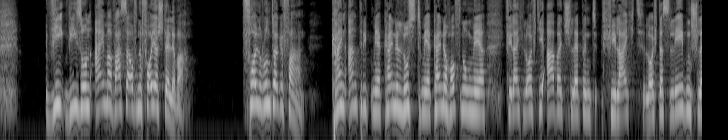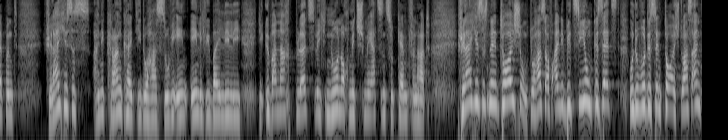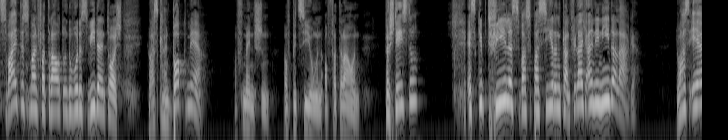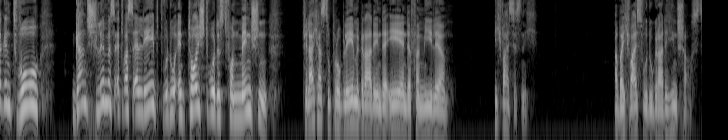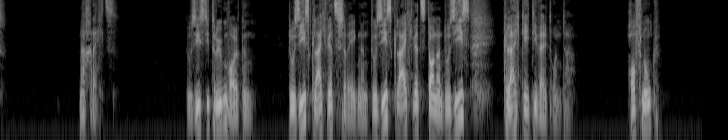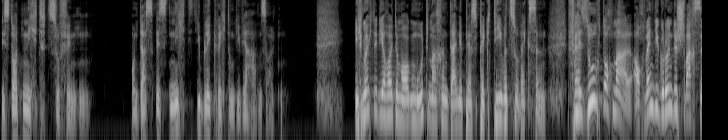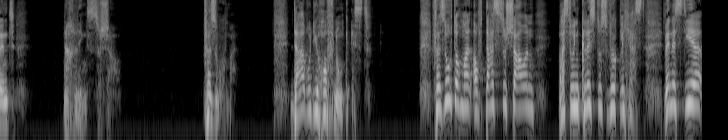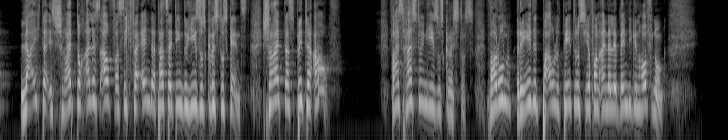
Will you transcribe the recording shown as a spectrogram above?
wie, wie so ein Eimer Wasser auf eine Feuerstelle war. Voll runtergefahren. Kein Antrieb mehr, keine Lust mehr, keine Hoffnung mehr. Vielleicht läuft die Arbeit schleppend, vielleicht läuft das Leben schleppend, Vielleicht ist es eine Krankheit, die du hast, so wie ähnlich wie bei Lilly, die über Nacht plötzlich nur noch mit Schmerzen zu kämpfen hat. Vielleicht ist es eine Enttäuschung. Du hast auf eine Beziehung gesetzt und du wurdest enttäuscht. Du hast ein zweites Mal vertraut und du wurdest wieder enttäuscht. Du hast keinen Bock mehr auf Menschen, auf Beziehungen, auf Vertrauen. Verstehst du? Es gibt vieles, was passieren kann. Vielleicht eine Niederlage. Du hast irgendwo ganz Schlimmes etwas erlebt, wo du enttäuscht wurdest von Menschen. Vielleicht hast du Probleme gerade in der Ehe, in der Familie. Ich weiß es nicht. Aber ich weiß, wo du gerade hinschaust. Nach rechts. Du siehst die trüben Wolken. Du siehst, gleich wird's regnen. Du siehst, gleich wird's donnern. Du siehst, gleich geht die Welt unter. Hoffnung ist dort nicht zu finden. Und das ist nicht die Blickrichtung, die wir haben sollten. Ich möchte dir heute Morgen Mut machen, deine Perspektive zu wechseln. Versuch doch mal, auch wenn die Gründe schwach sind, nach links zu schauen. Versuch mal. Da, wo die Hoffnung ist. Versuch doch mal auf das zu schauen, was du in Christus wirklich hast. Wenn es dir leichter ist, schreib doch alles auf, was sich verändert hat, seitdem du Jesus Christus kennst. Schreib das bitte auf. Was hast du in Jesus Christus? Warum redet Paulus Petrus hier von einer lebendigen Hoffnung?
